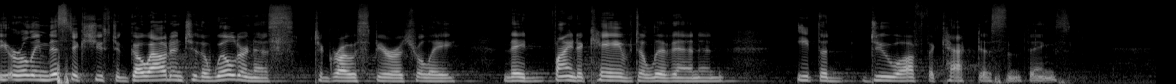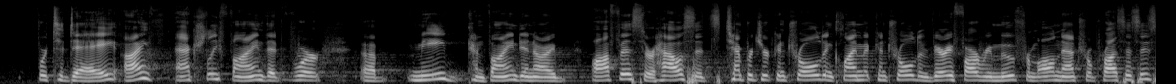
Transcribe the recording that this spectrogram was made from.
The early mystics used to go out into the wilderness to grow spiritually. They'd find a cave to live in and eat the dew off the cactus and things. For today, I actually find that for uh, me, confined in our office or house that's temperature controlled and climate controlled and very far removed from all natural processes,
